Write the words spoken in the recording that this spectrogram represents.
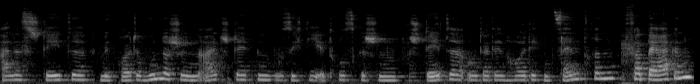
alles Städte mit heute wunderschönen Altstädten, wo sich die etruskischen Städte unter den heutigen Zentren verbergen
